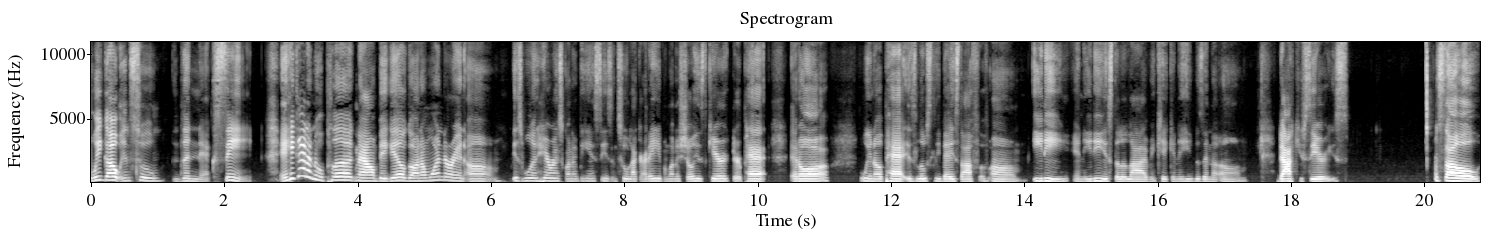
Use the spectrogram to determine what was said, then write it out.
we go into the next scene. And he got a new plug now, Big L going. I'm wondering, um, is Wood Harris gonna be in season two? Like, are they even gonna show his character Pat at all? We know Pat is loosely based off of um ED, and ED is still alive and kicking, and he was in the um docu series. So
